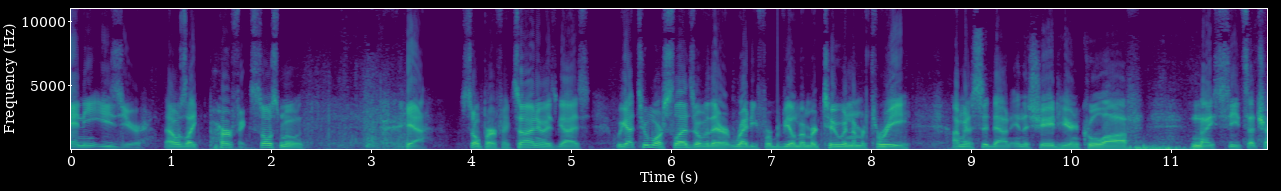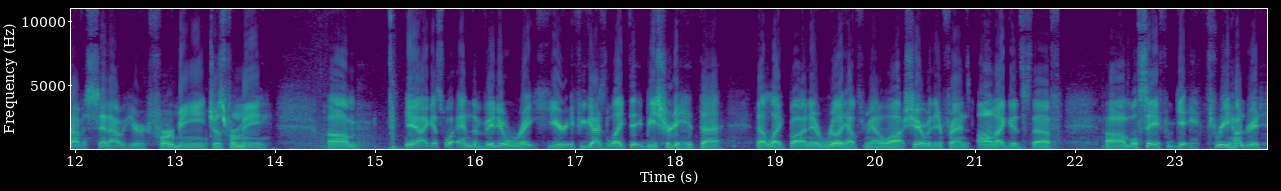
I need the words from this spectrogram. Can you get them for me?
any easier. That was like perfect, so smooth. Yeah, so perfect. So anyways, guys, we got two more sleds over there ready for reveal number two and number three. I'm gonna sit down in the shade here and cool off. Nice seats that Travis set out here for me, just for me. Um, yeah, I guess we'll end the video right here. If you guys liked it, be sure to hit that that like button. It really helps me out a lot. Share with your friends, all that good stuff. Um, we'll say if we get 300,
